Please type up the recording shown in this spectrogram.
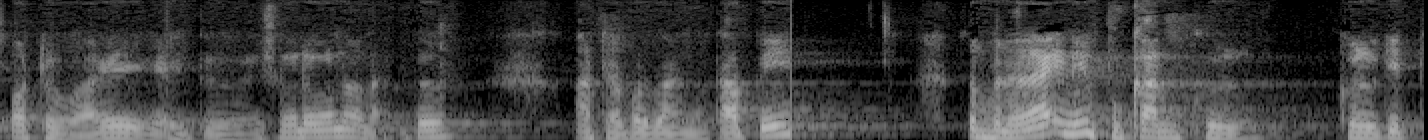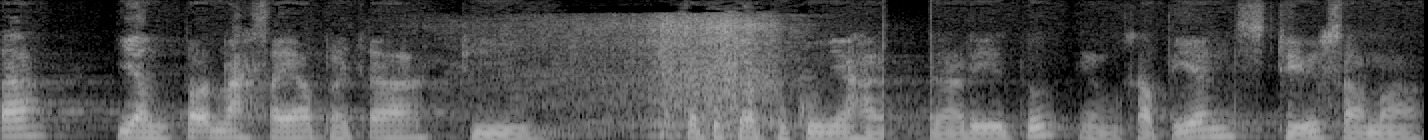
podo wae kayak gitu. Ngono lah itu ada pertanyaan. Tapi sebenarnya ini bukan goal goal kita yang pernah saya baca di ketiga bukunya Harari itu yang Sapiens, Deus sama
